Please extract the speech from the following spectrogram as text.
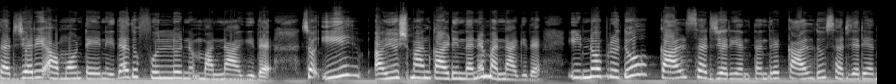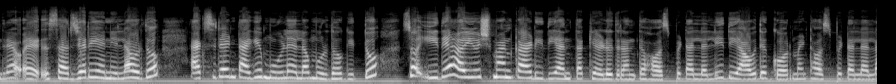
ಸರ್ಜರಿ ಅಮೌಂಟ್ ಏನಿದೆ, ಅದು ಫುಲ್ಲು ಮನ್ನಾ ಆಗಿದೆ ಸೊ ಈ ಆಯುಷ್ಮಾನ್ ಕಾರ್ಡಿಂದನೇ ಮನ್ನಾ ಆಗಿದೆ ಇನ್ನೊಬ್ರದ್ದು ಕಾಲ್ ಸರ್ಜರಿ ಅಂತಂದರೆ, ಕಾಲ್ದು ಸರ್ಜರಿ ಅಂದರೆ ಸರ್ಜರಿ ಏನಿಲ್ಲ ಅವ್ರದ್ದು ಆಕ್ಸಿಡೆಂಟ್ ಆಗಿ ಮೂಳೆ ಎಲ್ಲ ಮುರಿದೋಗಿತ್ತು. ಸೊ ಇದೇ ಆಯುಷ್ಮಾನ್ ಕಾರ್ಡ್ ಇದೆಯಾ ಅಂತ ಕೇಳಿದ್ರಂತೆ ಹಾಸ್ಪಿಟಲಲ್ಲಿ ಇದು ಯಾವುದೇ ಗೌರ್ಮೆಂಟ್ ಹಾಸ್ಪಿಟಲಲ್ಲ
